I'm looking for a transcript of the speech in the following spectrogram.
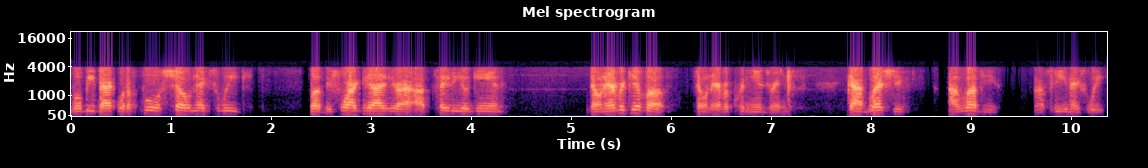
We'll be back with a full show next week. But before I get out of here, I'll say to you again don't ever give up. Don't ever quit in your dreams. God bless you. I love you. I'll see you next week.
